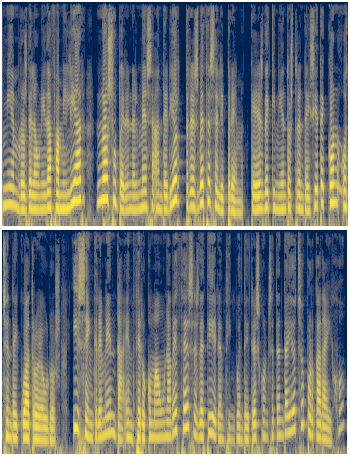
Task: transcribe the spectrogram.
miembros de la unidad familiar no superen el mes anterior tres veces el IPREM, que es de 537,84 euros, y se incrementa en 0,1 veces, es decir, en 53,78 por cada hijo.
